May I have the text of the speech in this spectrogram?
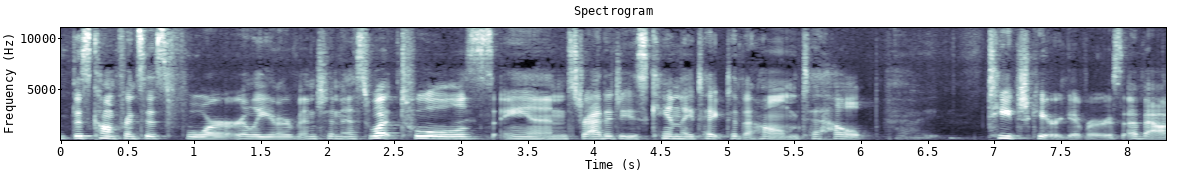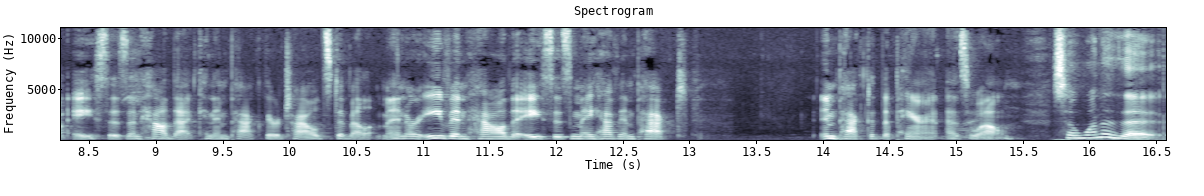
this conference is for early interventionists. What tools and strategies can they take to the home to help teach caregivers about ACEs and how that can impact their child's development, or even how the ACEs may have impact impacted the parent as well? So one of the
